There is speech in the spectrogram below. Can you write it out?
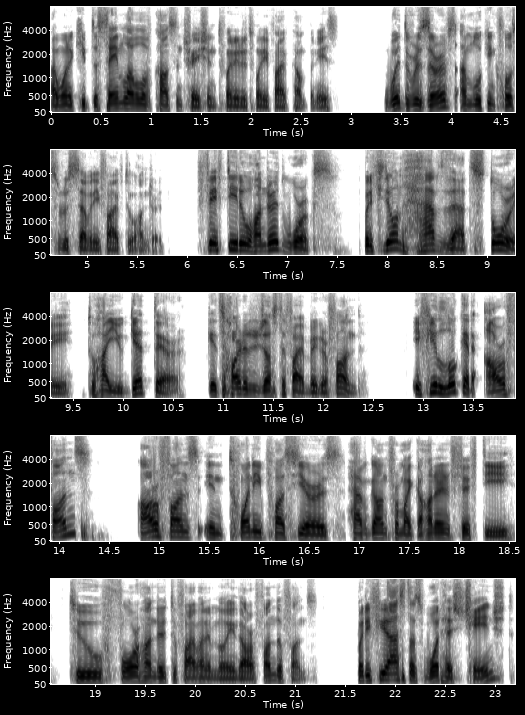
I want to keep the same level of concentration, 20 to 25 companies. With the reserves, I'm looking closer to 75 to 100. 50 to 100 works. But if you don't have that story to how you get there, it's harder to justify a bigger fund. If you look at our funds, our funds in 20 plus years have gone from like 150 to 400 to 500 million dollar fund of funds. But if you asked us what has changed,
